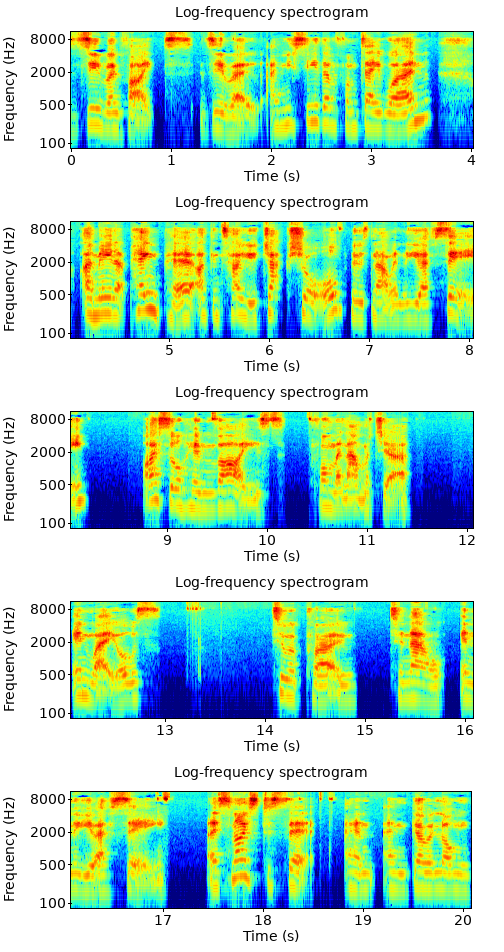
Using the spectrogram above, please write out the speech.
zero fights, zero. And you see them from day one. I mean, at Pain Pit, I can tell you, Jack Shore, who's now in the UFC, I saw him rise from an amateur in Wales to a pro to now in the UFC. And it's nice to sit and, and go along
